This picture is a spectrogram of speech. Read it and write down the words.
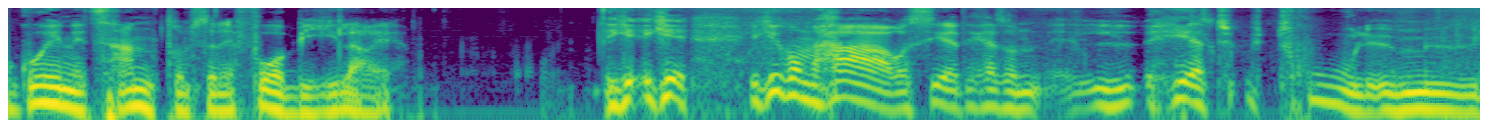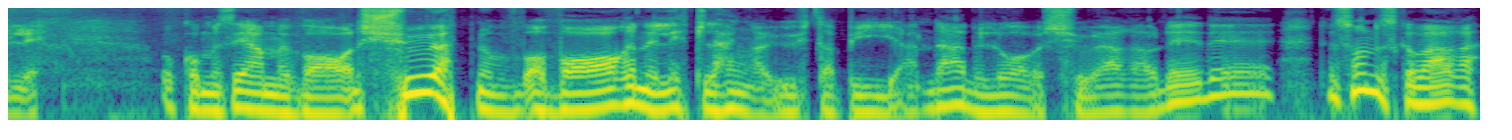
å gå inn i et sentrum som det er få biler i. Ikke, ikke, ikke kom her og si at det er helt, sånn, helt utrolig umulig å komme seg hjem med varene. Kjøp noen av varene litt lenger ut av byen, der det er lov å kjøre. og Det, det, det er sånn det skal være.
